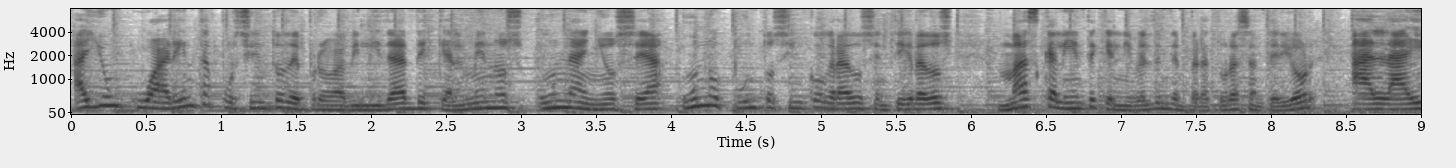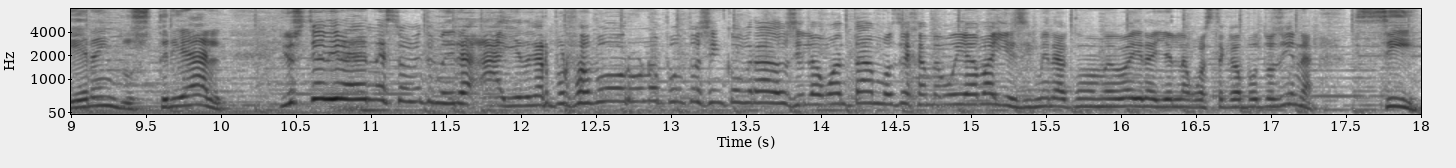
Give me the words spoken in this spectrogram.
hay un 40% de probabilidad de que al menos un año sea 1.5 grados centígrados más caliente que el nivel de temperaturas anterior a la era industrial. Y usted dirá en este momento, me dirá, ay Edgar, por favor, 1.5 grados, si lo aguantamos, déjame, voy a Valles y mira cómo me va a ir allá en la Huasteca Potosina. Sí,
